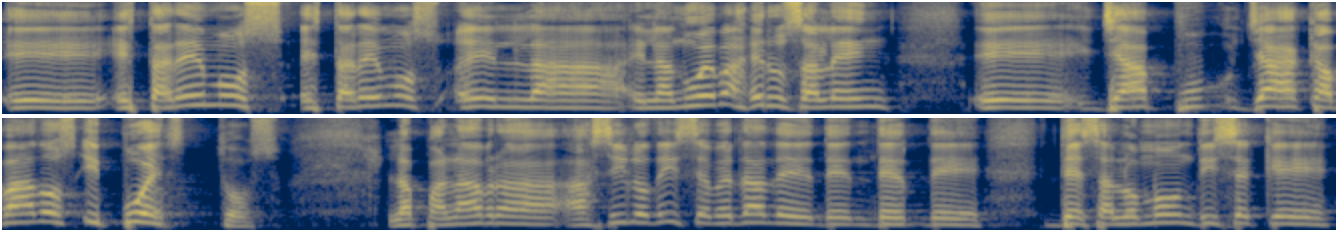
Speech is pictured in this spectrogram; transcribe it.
eh, estaremos, estaremos en, la, en la nueva Jerusalén eh, ya, ya acabados y puestos. La palabra así lo dice, ¿verdad? De, de, de Salomón dice que,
